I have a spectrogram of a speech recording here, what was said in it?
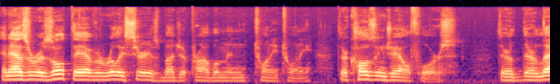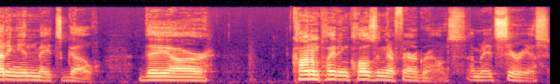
And as a result, they have a really serious budget problem in 2020. They're closing jail floors. They're, they're letting inmates go. They are contemplating closing their fairgrounds. I mean, it's serious.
